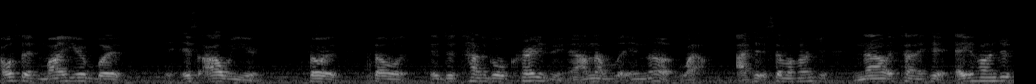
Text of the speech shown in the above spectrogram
i would say my year but it's our year so so it's just time to go crazy, and I'm not letting up. Like I hit 700, now it's time to hit 800,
